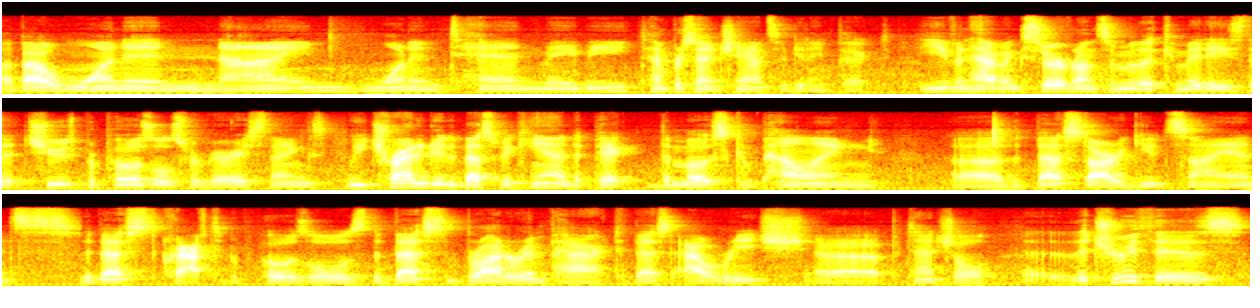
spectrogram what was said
about one in nine, one in 10 maybe, 10% chance of getting picked. Even having served on some of the committees that choose proposals for various things, we try to do the best we can to pick the most compelling uh, the best argued science, the best crafted proposals, the best broader impact, best outreach uh, potential. Uh, the truth is,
